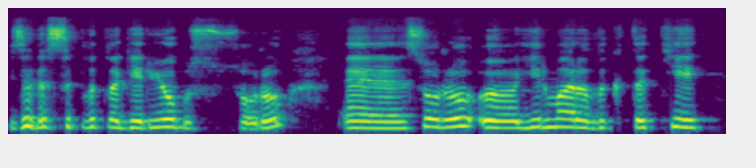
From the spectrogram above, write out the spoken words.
Bize de sıklıkla geliyor bu soru. E, soru e, 20 Aralık'taki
